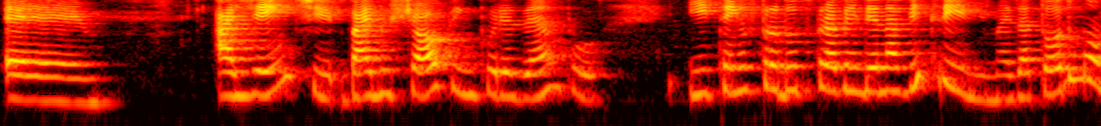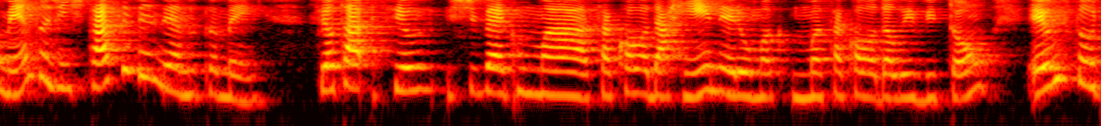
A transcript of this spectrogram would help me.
é, a gente vai no shopping, por exemplo, e tem os produtos para vender na vitrine, mas a todo momento a gente está se vendendo também. Se eu, tá, se eu estiver com uma sacola da Renner ou uma, uma sacola da Louis Vuitton, eu estou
